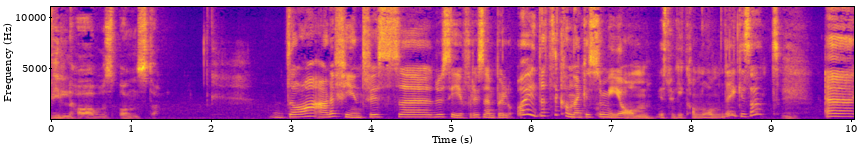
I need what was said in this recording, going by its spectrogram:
vil ha av respons, da? Da er det fint hvis eh, du sier f.eks.: Oi, dette kan jeg ikke så mye om. Hvis du ikke kan noe om det. ikke sant? Eh,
